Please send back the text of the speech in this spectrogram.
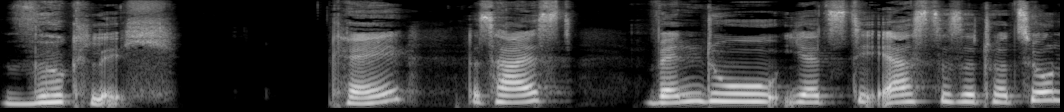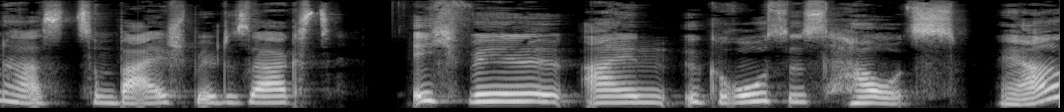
wirklich? Okay? Das heißt, wenn du jetzt die erste Situation hast, zum Beispiel du sagst, ich will ein großes Haus, ja?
